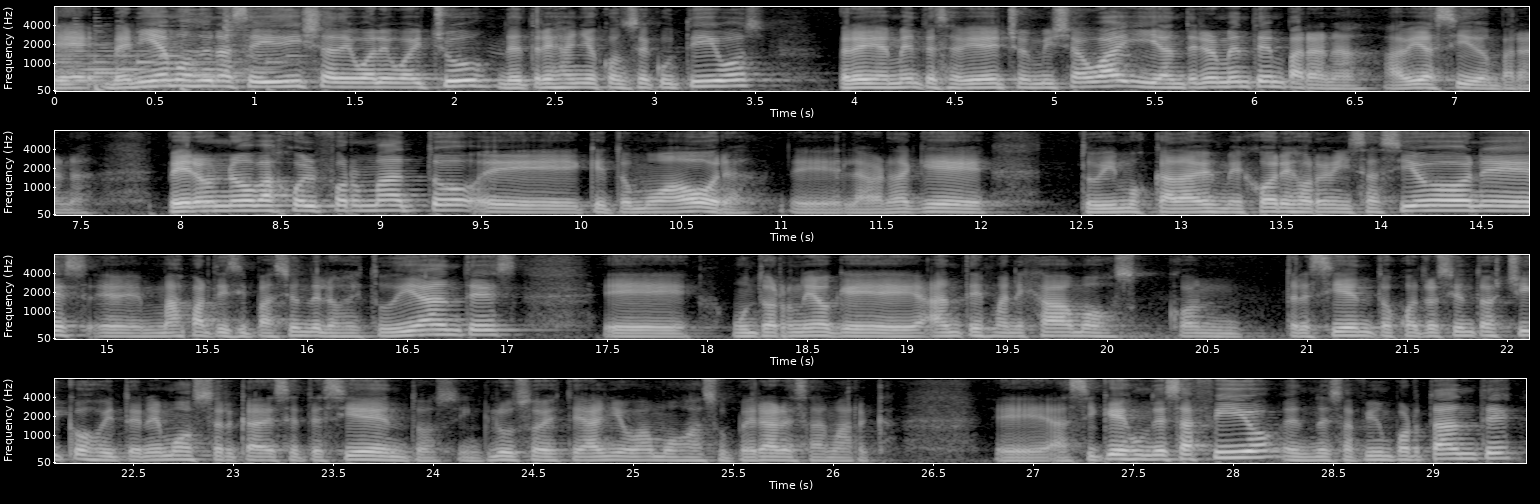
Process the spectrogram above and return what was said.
Eh, veníamos de una seguidilla de Gualeguaychú de tres años consecutivos, previamente se había hecho en Villaguay y anteriormente en Paraná, había sido en Paraná, pero no bajo el formato eh, que tomó ahora. Eh, la verdad que Tuvimos cada vez mejores organizaciones, eh, más participación de los estudiantes, un torneo que antes manejábamos con 300, 400 chicos, hoy tenemos cerca de 700, incluso este año vamos a superar esa marca. Eh, así que es un desafío, es un desafío importante,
